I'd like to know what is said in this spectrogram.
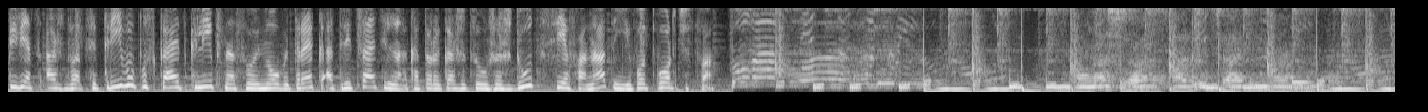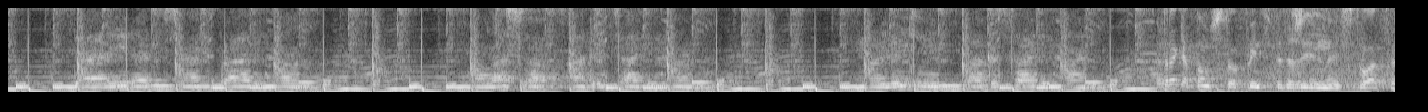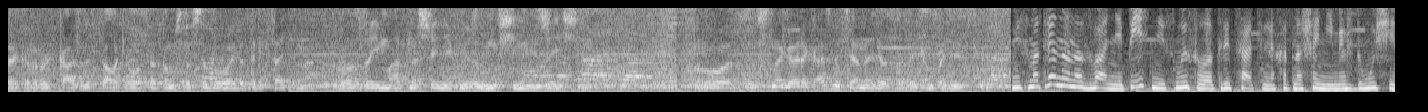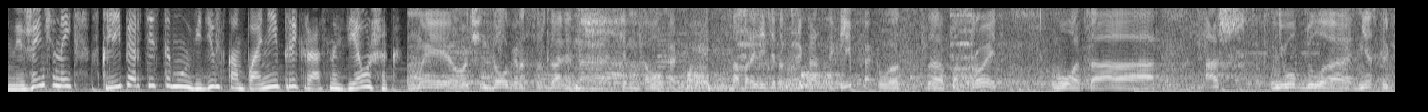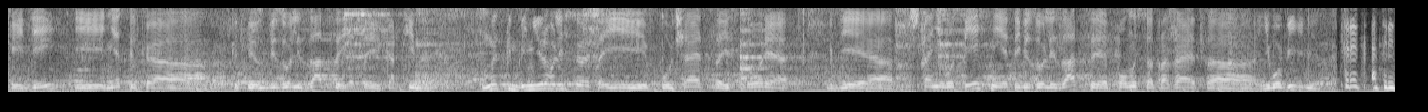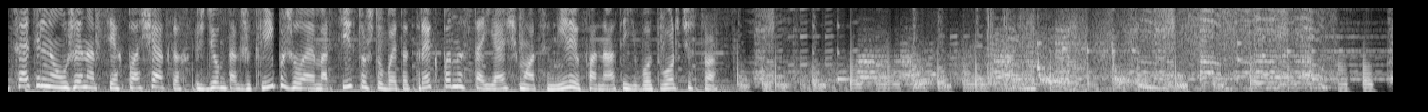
Певец H23 выпускает клип на свой новый трек «Отрицательно», который, кажется, уже ждут все фанаты его творчества. Отрицательно. Да и это все неправильно. У нас все отрицательно Трек о том, что, в принципе, это жизненная ситуация, которой каждый сталкивался, о том, что все бывает отрицательно во взаимоотношениях между мужчиной и женщиной. Вот. Собственно говоря, каждый себя найдет в этой композиции. Несмотря на название песни и смысл отрицательных отношений между мужчиной и женщиной, в клипе артиста мы увидим в компании прекрасных девушек. Мы очень долго рассуждали на тему того, как сообразить этот прекрасный клип, как его построить. Вот. А аж у него было несколько идей и несколько, так сказать, визу- визуализаций этой картины. Мы скомбинировали все это, и получается история, где сочетание его песни и этой визуализации полностью отражает э, его видение. Трек «Отрицательно» уже на всех площадках. Ждем также клипа, желаем артисту, чтобы этот трек по-настоящему оценили фанаты его творчества. Yeah.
